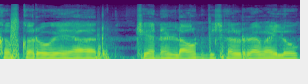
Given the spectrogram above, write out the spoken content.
कब करोगे यार? चैनल डाउन भी चल रहा है भाई लोग।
